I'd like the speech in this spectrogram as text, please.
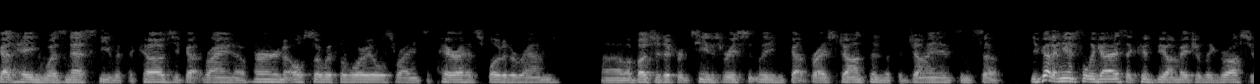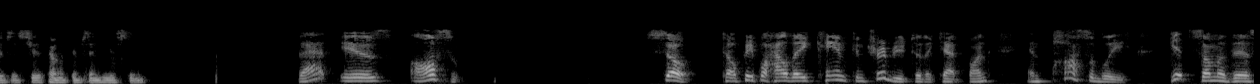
got Hayden Wesneski with the Cubs. You've got Ryan O'Hearn also with the Royals. Ryan Tepera has floated around, um, a bunch of different teams recently. You've got Bryce Johnson with the Giants. And so you've got a handful of guys that could be on major league rosters this year coming from Sam Houston. that is awesome so tell people how they can contribute to the cat fund and possibly get some of this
